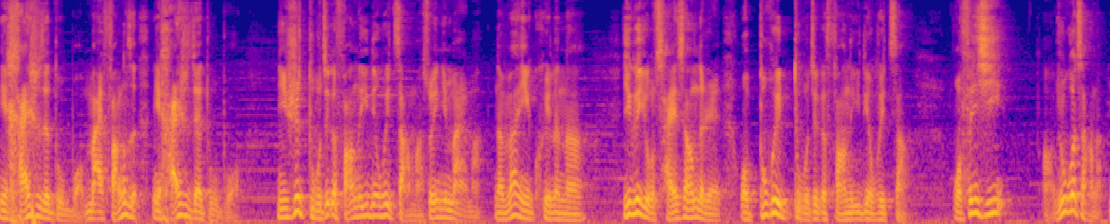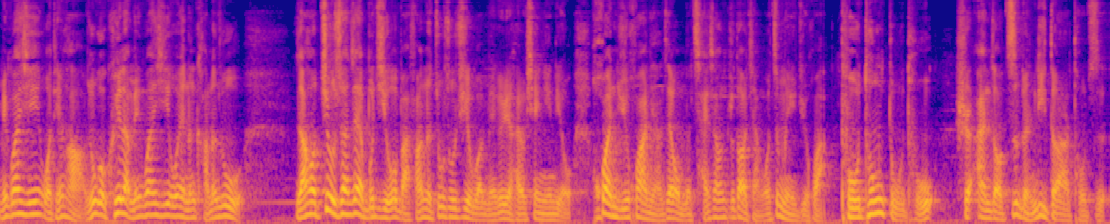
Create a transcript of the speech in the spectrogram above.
你还是在赌博，买房子你还是在赌博。你是赌这个房子一定会涨嘛，所以你买嘛。那万一亏了呢？一个有财商的人，我不会赌这个房子一定会涨，我分析啊，如果涨了没关系，我挺好；如果亏了没关系，我也能扛得住。然后就算再不济，我把房子租出去，我每个月还有现金流。换句话讲，在我们财商之道讲过这么一句话：普通赌徒是按照资本利得而投资，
